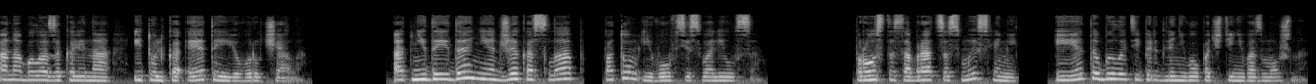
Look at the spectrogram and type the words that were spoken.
она была закалена, и только это ее выручало. От недоедания Джек ослаб, потом и вовсе свалился. Просто собраться с мыслями, и это было теперь для него почти невозможно.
